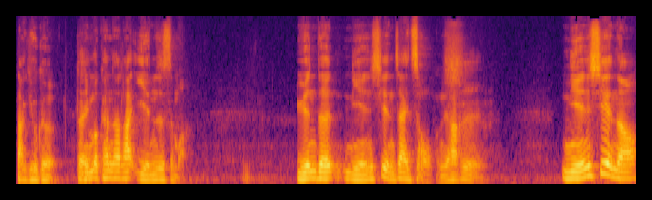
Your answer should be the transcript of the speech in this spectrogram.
大 Q 哥，你有没有看到它沿着什么？沿的年线在走，你知道是年线呢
